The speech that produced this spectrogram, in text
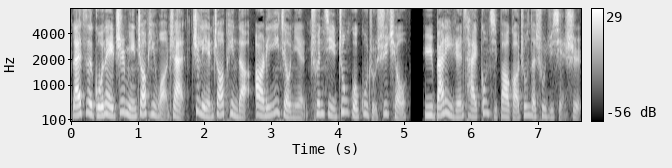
来自国内知名招聘网站智联招聘的二零一九年春季中国雇主需求。与白领人才供给报告中的数据显示，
